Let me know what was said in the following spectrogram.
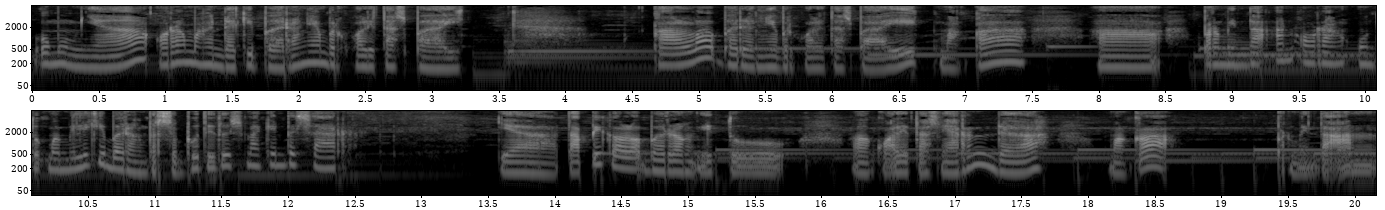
Umumnya, orang menghendaki barang yang berkualitas baik. Kalau barangnya berkualitas baik, maka uh, permintaan orang untuk memiliki barang tersebut itu semakin besar. Ya, tapi kalau barang itu uh, kualitasnya rendah, maka permintaan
